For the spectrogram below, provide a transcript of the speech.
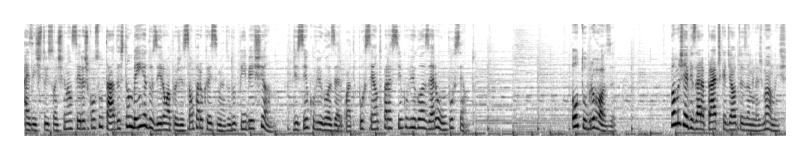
As instituições financeiras consultadas também reduziram a projeção para o crescimento do PIB este ano, de 5,04% para 5,01%. Outubro Rosa. Vamos revisar a prática de autoexame nas mamas?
